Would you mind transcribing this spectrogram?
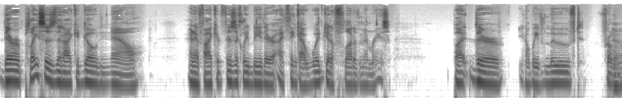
there are places that I could go now. And if I could physically be there, I think I would get a flood of memories. But there, you know, we've moved from, Yeah.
